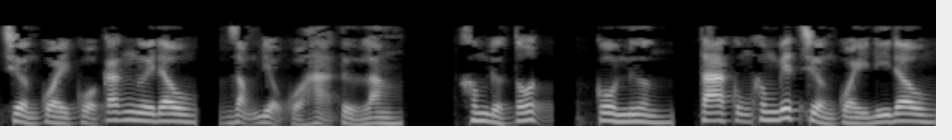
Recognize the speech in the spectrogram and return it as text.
trưởng quầy của các ngươi đâu, giọng điệu của hạ tử lăng, không được tốt, cô nương, ta cũng không biết trưởng quầy đi đâu,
